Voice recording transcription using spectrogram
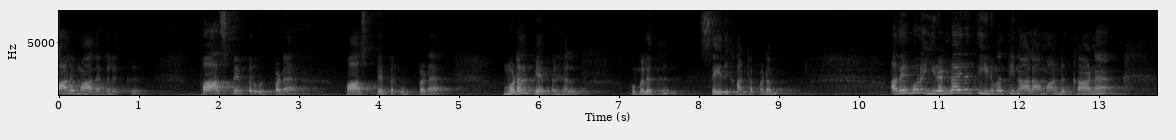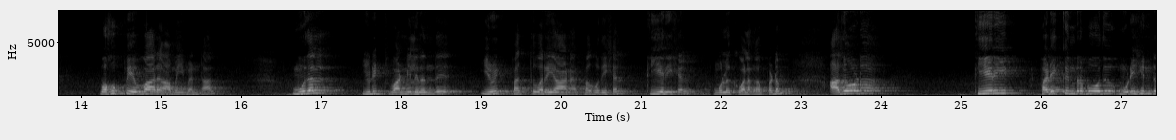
ஆறு மாதங்களுக்கு பாஸ் பேப்பர் உட்பட பாஸ் பேப்பர் உட்பட முடல் பேப்பர்கள் உங்களுக்கு செய்து காட்டப்படும். அதேபோல் இரண்டாயிரத்தி இருபத்தி நாலாம் ஆண்டுக்கான வகுப்பு எவ்வாறு அமையும் என்றால் முதல் யூனிட் ஒன்னிலிருந்து யூனிட் பத்து வரையான பகுதிகள் தியரிகள் உங்களுக்கு வழங்கப்படும். அதோட தியரி படிக்கின்ற போது முடிகின்ற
